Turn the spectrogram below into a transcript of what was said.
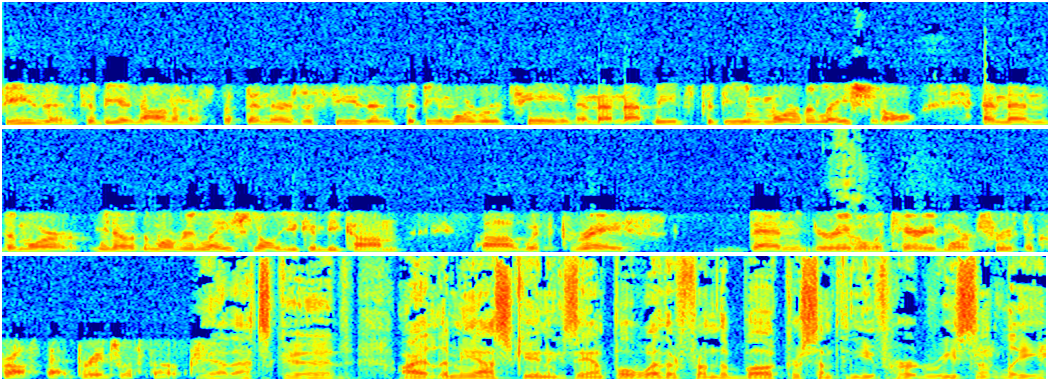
season to be anonymous, but then there's a season to be more routine, and then that leads to being more relational. And then the more, you know, the more relational you can become uh, with grace, then you're Yeah. able to carry more truth across that bridge with folks. Yeah, that's good. All right, let me ask you an example, whether from the book or something you've heard recently,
